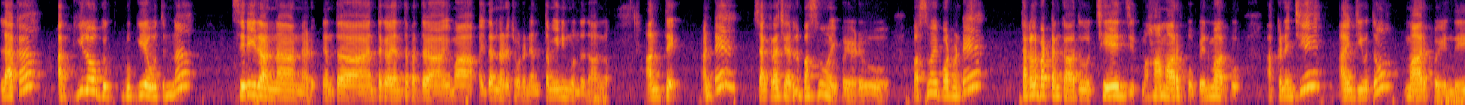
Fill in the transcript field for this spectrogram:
లేక అగ్గిలో గు బుగ్గి అవుతున్న శరీరాన్న అన్నాడు. ఎంత ఎంతగా ఎంత పెద్ద మా ఇదన్నాడు చూడండి. ఎంత మీనింగ్ ఉందో దానిలో. అంతే. అంటే శంకరాచార్యులు భస్మం అయిపోయాడు. భస్మం అయిపోవడం అంటే తగలబట్టం కాదు. చేంజ్ మహా మార్పు, పెనుమార్పు. అక్కడి నుంచి ఆయన జీవితం మారిపోయింది.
